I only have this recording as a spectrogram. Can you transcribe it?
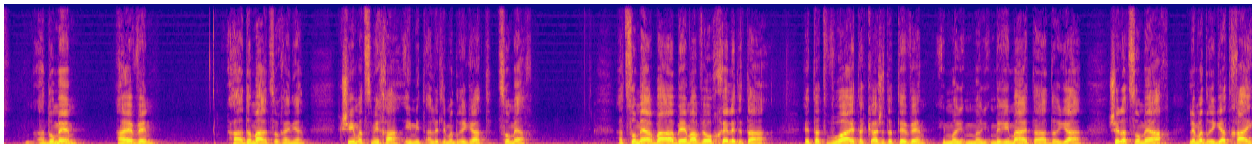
הדומם, האבן, האדמה לצורך העניין, כשהיא מצמיחה, היא מתעלית למדרגת צומח. הצומח באה הבהמה ואוכלת את, ה, את התבואה, את הקש, את התבן, היא מרימה את הדרגה של הצומח למדרגת חי,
